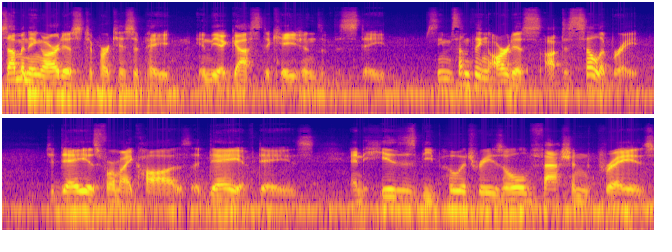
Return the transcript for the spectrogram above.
Summoning artists to participate in the august occasions of the state seems something artists ought to celebrate. Today is for my cause, a day of days, and his be poetry's old fashioned praise,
